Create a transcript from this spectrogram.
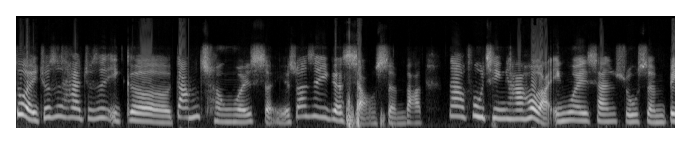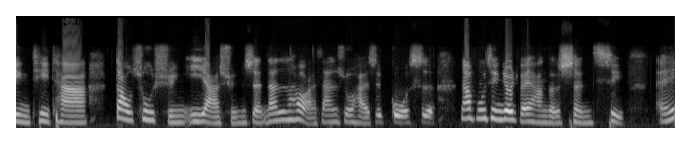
对，就是他，就是一个刚成为神，也算是一个小神吧。那父亲他后来因为三叔生病，替他到处寻医啊，寻神，但是后来三叔还是过世，那父亲就非常的生气。哎，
